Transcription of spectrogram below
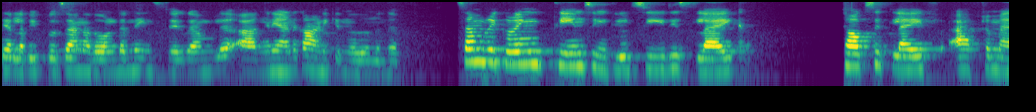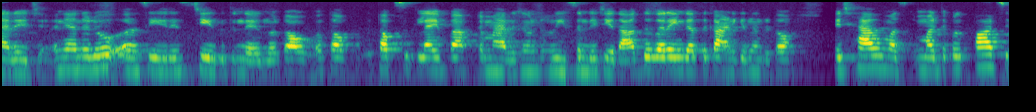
കേരള പീപ്പിൾസ് ആണ് അതുകൊണ്ട് തന്നെ ഇൻസ്റ്റാഗ്രാമിൽ അങ്ങനെയാണ് കാണിക്കുന്നത് എന്നുണ്ട് some recurring themes include series like toxic life after marriage ഞാനൊരു സീരീസ് ചെയ്തിട്ടുണ്ടായിരുന്നു. ടോക്സിക് ലൈഫ് ആഫ്റ്റർ മാരേജ് എന്ന് റീസെന്റ് ചെയ്ത അതുവരെ ഇതിന്റെ അകത്ത് കാണിക്കുന്നുണ്ട് കേട്ടോ which have multiple parts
